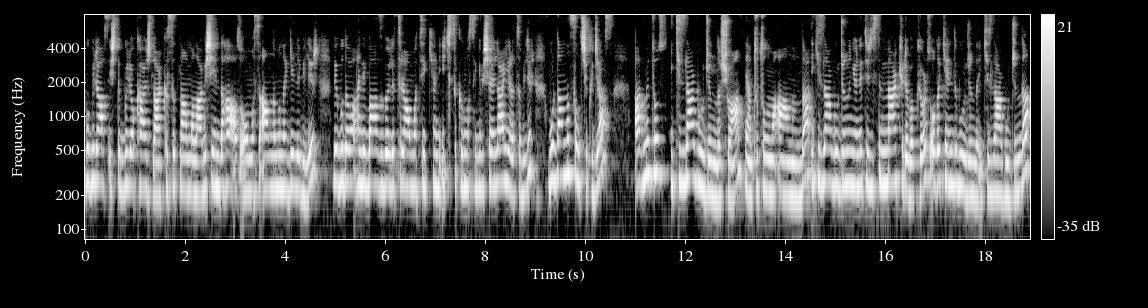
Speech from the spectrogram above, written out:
Bu biraz işte blokajlar, kısıtlanmalar, bir şeyin daha az olması anlamına gelebilir ve bu da hani bazı böyle travmatik, hani iç sıkılması gibi şeyler yaratabilir. Buradan nasıl çıkacağız? Admetos İkizler Burcu'nda şu an yani tutulma anında. İkizler Burcu'nun yöneticisi Merkür'e bakıyoruz. O da kendi burcunda İkizler Burcu'nda.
